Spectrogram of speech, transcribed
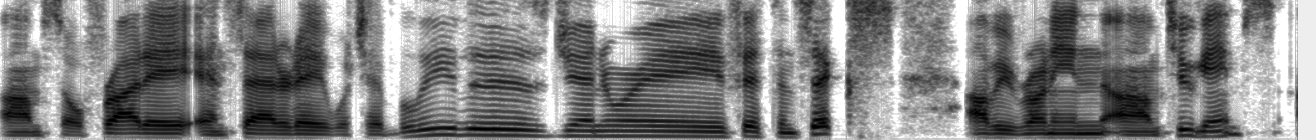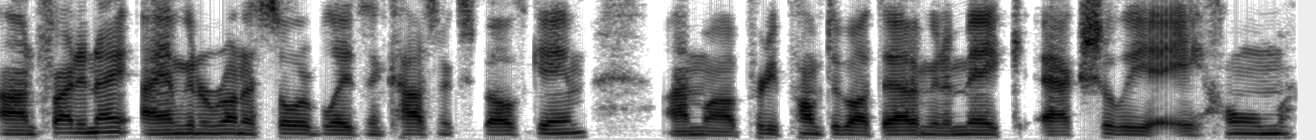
Um, so Friday and Saturday, which I believe is January 5th and 6th, I'll be running um, two games. On Friday night, I am going to run a Solar Blades and Cosmic Spells game. I'm uh, pretty pumped about that. I'm going to make actually a home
